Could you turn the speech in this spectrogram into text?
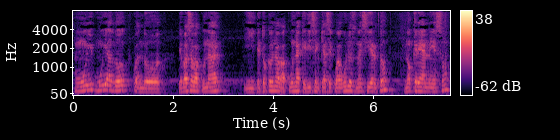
muy, muy ad hoc cuando te vas a vacunar y te toca una vacuna que dicen que hace coágulos, no es cierto, no crean eso,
